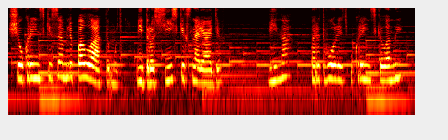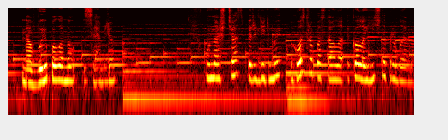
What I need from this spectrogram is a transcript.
що українські землі палатимуть від російських снарядів. Війна перетворить українські лани на випалену землю. У наш час перед людьми гостро постала екологічна проблема,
